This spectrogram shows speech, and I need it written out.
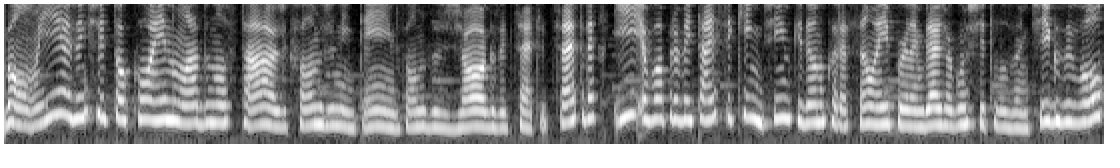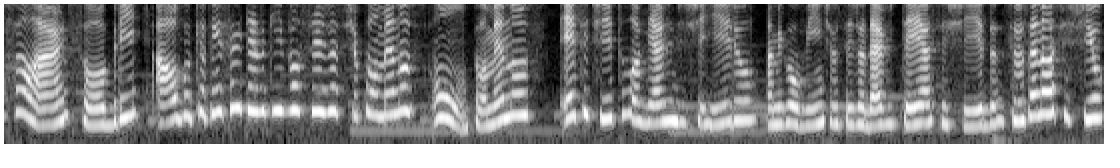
Bom, e a gente tocou aí no lado nostálgico, falamos de Nintendo, falamos dos jogos, etc, etc. E eu vou aproveitar esse quentinho que deu no coração aí por lembrar de alguns títulos antigos e vou falar sobre algo que eu tenho certeza que você já assistiu pelo menos um. Pelo menos esse título, A Viagem de Chihiro, amigo ouvinte, você já deve ter assistido. Se você não assistiu,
